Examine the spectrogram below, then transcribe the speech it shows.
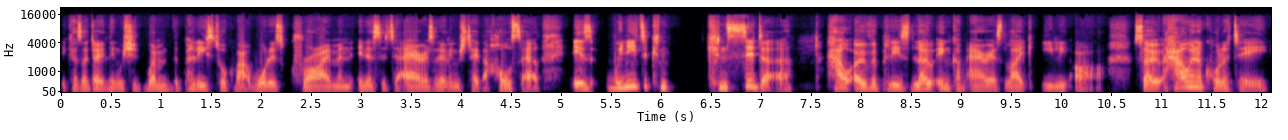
because I don't think we should, when the police talk about what is crime and inner city areas, I don't think we should take that wholesale, is we need to con- consider how overpoliced low income areas like Ely are. So, how inequality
